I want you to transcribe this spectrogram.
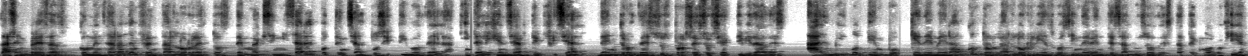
Las empresas comenzarán a enfrentar los retos de maximizar el potencial positivo de la inteligencia artificial dentro de sus procesos y actividades, al mismo tiempo que deberán controlar los riesgos inherentes al uso de esta tecnología.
